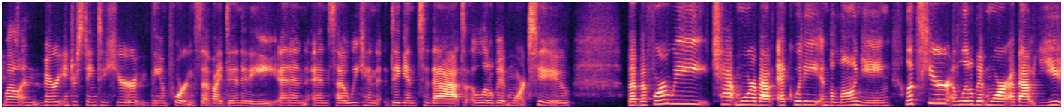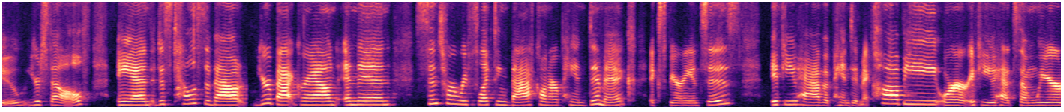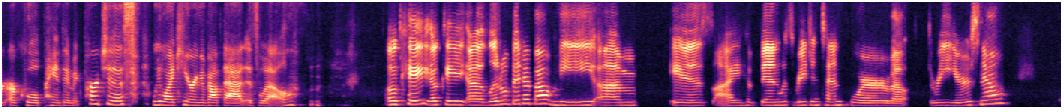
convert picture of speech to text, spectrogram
Well and very interesting to hear the importance of identity and and so we can dig into that a little bit more too but before we chat more about equity and belonging, let's hear a little bit more about you yourself and just tell us about your background. And then, since we're reflecting back on our pandemic experiences, if you have a pandemic hobby or if you had some weird or cool pandemic purchase, we like hearing about that as well. okay, okay. A little bit about me. Um, is I have been with Region 10 for about three years now.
